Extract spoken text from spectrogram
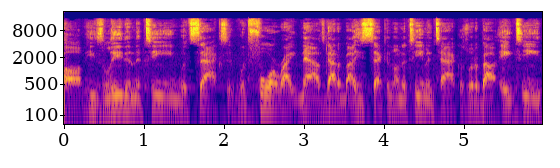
Um, he's leading the team with sacks with four right now. He's got about he's second on the team in tackles with about 18.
